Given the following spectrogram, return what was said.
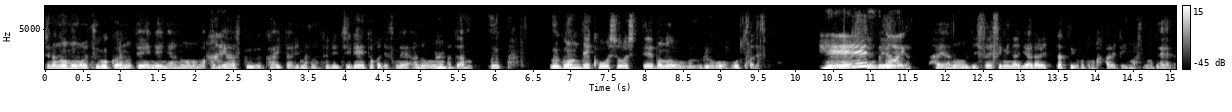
ちらの本はすごくあの丁寧にあのわかりやすく書いてありますので、はい、それで事例とかですね、あの、うん、あとは無無言で交渉して物を売る方法とかですね。へえ、すごい。はい、あの、実際セミナーでやられてたということが書かれていますので、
